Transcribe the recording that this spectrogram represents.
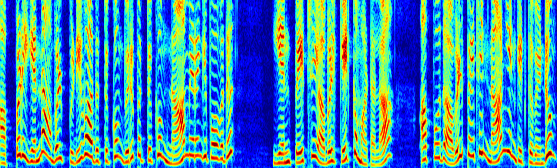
அப்படி என்ன அவள் பிடிவாதத்துக்கும் விருப்பத்துக்கும் நாம் இறங்கி போவது? என் பேச்சை அவள் கேட்க மாட்டாளா? அப்போது அவள் பேச்சை நான் ஏன் கேட்க வேண்டும்?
